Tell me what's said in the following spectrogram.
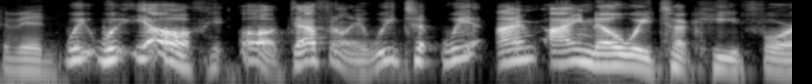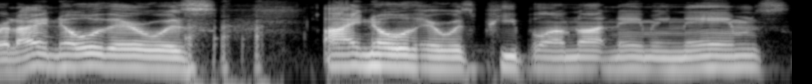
I mean We, we oh, oh definitely we took we I'm I know we took heat for it. I know there was I know there was people I'm not naming names.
